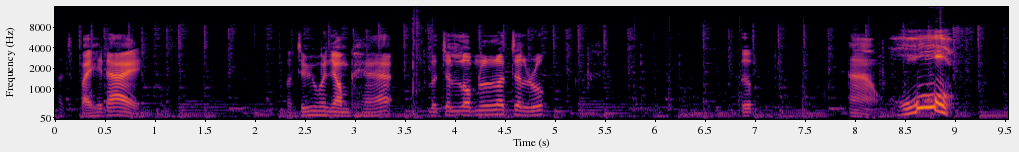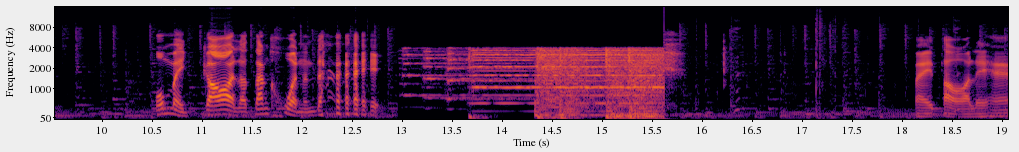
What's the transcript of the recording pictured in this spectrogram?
เราจะไปให้ได้ เราจะไม่วันยอมแพ้ เราจะล้มแล้วเราจะลุกอึ๊บ อ้าวโหโอ้ my god เราตั้งขวดนั้นได้ ต่อเลยฮะ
